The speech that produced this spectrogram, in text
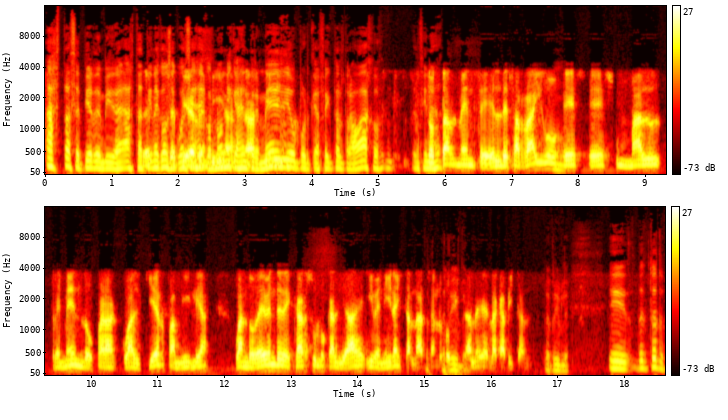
hasta se pierden vidas, hasta Se- tiene se consecuencias económicas vidas, entre medio porque afecta al trabajo. En fin, Totalmente. El desarraigo Mm. es, es un mal tremendo para cualquier familia cuando deben de dejar sus localidades y venir a instalarse en los hospitales de la capital. terrible. Eh, doctor,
